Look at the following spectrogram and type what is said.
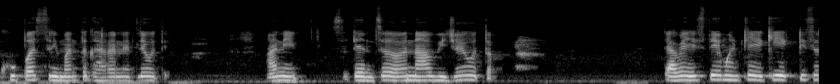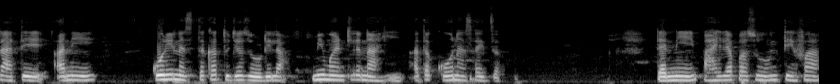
खूपच श्रीमंत घराण्यातले होते. आणि स- त्यांचं नाव विजय होतं. त्यावेळेस ते म्हटले की एकटीच राहते आणि कोणी नसतं का तुझ्या जोडीला? मी म्हटलं नाही आता कोण असायचं? त्यांनी पाहिल्यापासून तेव्हा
